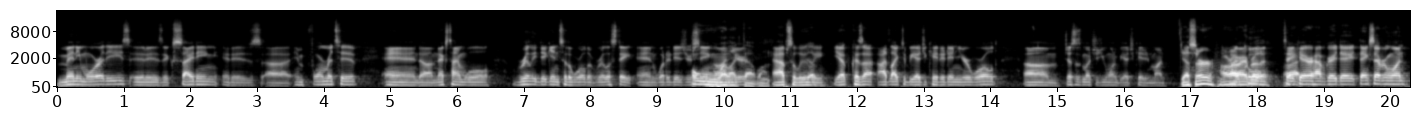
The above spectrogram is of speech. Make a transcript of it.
many more of these. It is exciting. It is uh, informative, and um, next time we'll really dig into the world of real estate and what it is you're seeing Oh, on I like your- that one. Absolutely, yep. Because I'd like to be educated in your world um, just as much as you want to be educated in mine. Yes, sir. All right, All right, cool. brother. Take right. care. Have a great day. Thanks, everyone.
